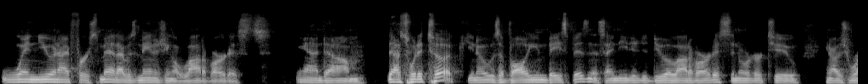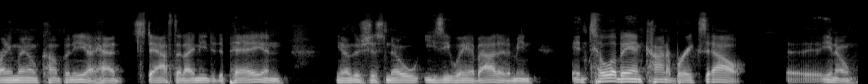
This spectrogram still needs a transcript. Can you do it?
when you and I first met, I was managing a lot of artists, and um, that's what it took. You know, it was a volume based business. I needed to do a lot of artists in order to, you know, I was running my own company. I had staff that I needed to pay. And, you know, there's just no easy way about it. I mean, until a band kind of breaks out, uh, you know,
